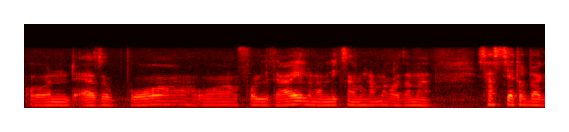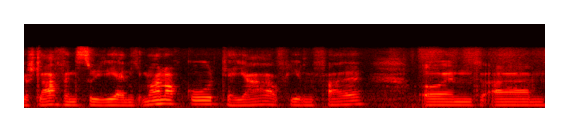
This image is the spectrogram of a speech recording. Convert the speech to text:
Und er so, boah, oh, voll geil. Und am nächsten habe ich nochmal gesagt, sag mal, jetzt hast du ja drüber geschlafen, findest du die Idee eigentlich immer noch gut? Ja, ja, auf jeden Fall. Und ähm,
